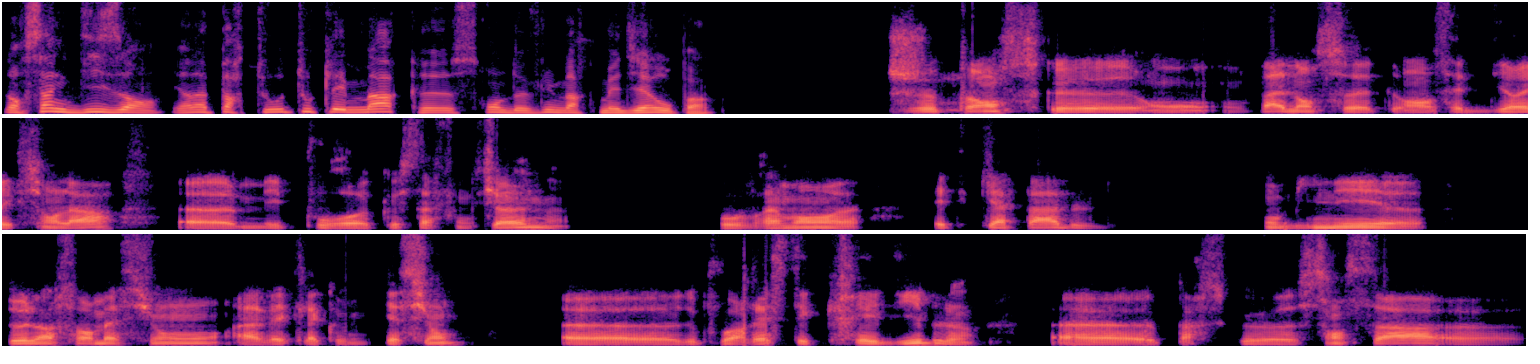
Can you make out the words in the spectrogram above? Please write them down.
dans 5-10 ans, il y en a partout. Toutes les marques seront devenues marques médias ou pas? Je pense qu'on on va dans, ce, dans cette direction-là, euh, mais pour que ça fonctionne, il faut vraiment être capable de combiner euh, de l'information avec la communication, euh, de pouvoir rester crédible, euh, parce que sans ça, ça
